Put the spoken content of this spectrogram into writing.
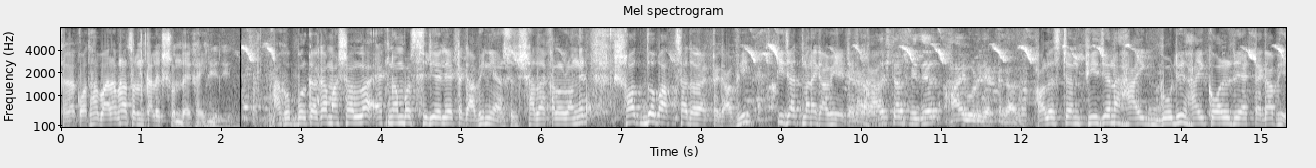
কাকা কথা বাড়াবো না চলেন কালেকশন দেখাই। জি জি। আকব্বর কাকা মাসাল্লাহ এক নম্বর সিরিয়ালে একটা গাভী নিয়ে আসছেন সাদা কালো রঙের সদ্য বাচ্চা দেওয়া একটা গাভী। কি জাত মানে গাভী এটা কাকা? ওয়েস্টার্ন ফ্রিজেন হাই বডির একটা গাছ হলস্টান ফিজেন হাই গরির হাই কোয়ালিটির একটা গাভী।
